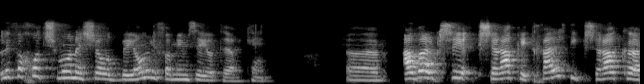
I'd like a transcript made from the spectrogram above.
לפחות שמונה שעות ביום, לפעמים זה יותר, כן. אמ, אבל כש, כשרק התחלתי, כשרק אה,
